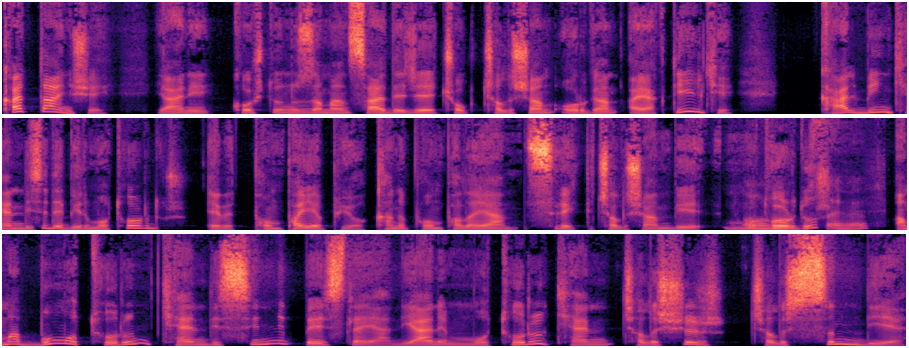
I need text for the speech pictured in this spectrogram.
Kalp de aynı şey. Yani koştuğunuz zaman sadece çok çalışan organ ayak değil ki. Kalbin kendisi de bir motordur. Evet pompa yapıyor. Kanı pompalayan, sürekli çalışan bir motordur. Evet. Ama bu motorun kendisini besleyen yani motoru kend çalışır, çalışsın diye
